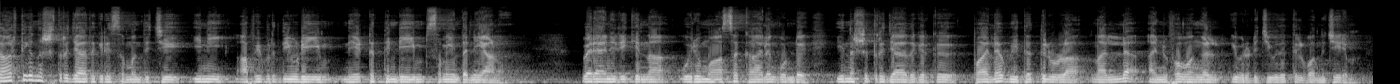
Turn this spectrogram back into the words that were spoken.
കാർത്തിക നക്ഷത്ര ജാതകരെ സംബന്ധിച്ച് ഇനി അഭിവൃദ്ധിയുടെയും നേട്ടത്തിന്റെയും സമയം തന്നെയാണ്. വരാനിരിക്കുന്ന ഒരു മാസക്കാലം കൊണ്ട് ഈ നക്ഷത്ര ജാതകർക്ക് പല വിധത്തിലുള്ള നല്ല അനുഭവങ്ങൾ ഇവരുടെ ജീവിതത്തിൽ വന്നു ചേരും.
